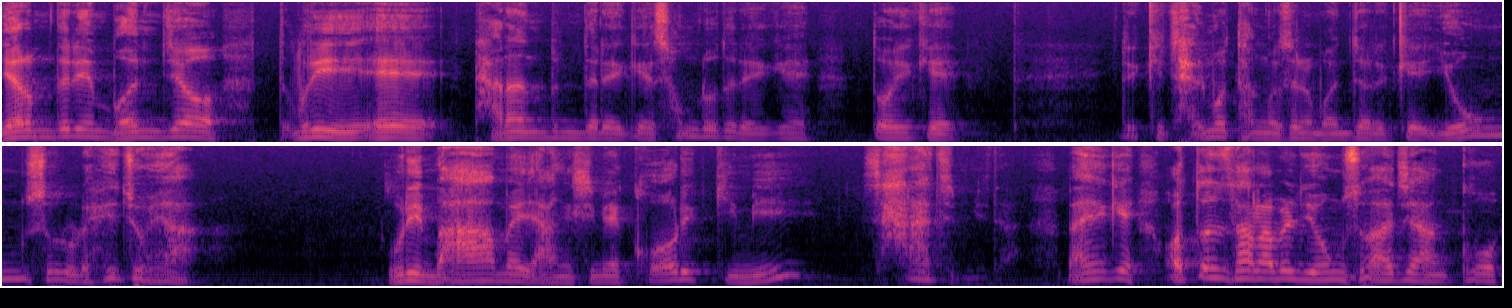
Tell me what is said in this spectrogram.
여러분들이 먼저 우리의 다른 분들에게 성도들에게 또 이렇게 이렇게 잘못한 것을 먼저 이렇게 용서를 해줘야 우리 마음의 양심의 꺼리낌이 사라집니다. 만약에 어떤 사람을 용서하지 않고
